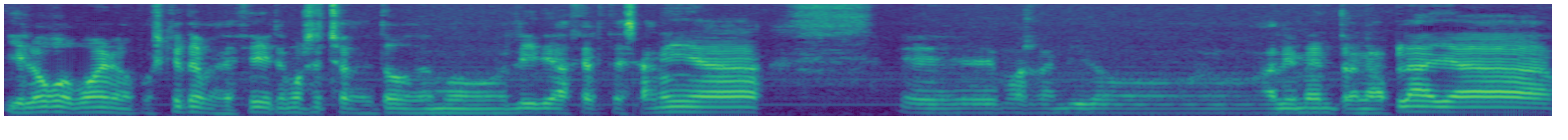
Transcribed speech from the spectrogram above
Y luego, bueno, pues qué te voy a decir, hemos hecho de todo. Hemos lidiado a hacer artesanía, eh, hemos vendido alimento en la playa,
